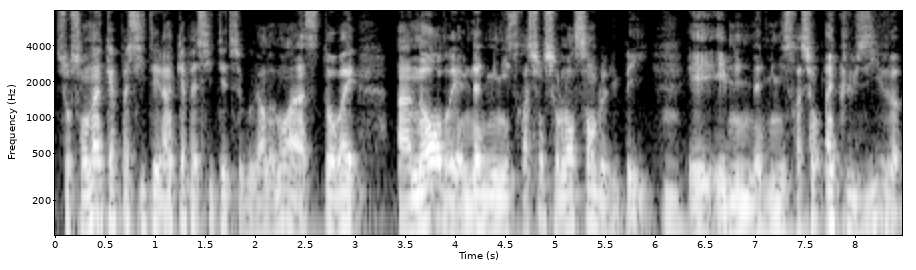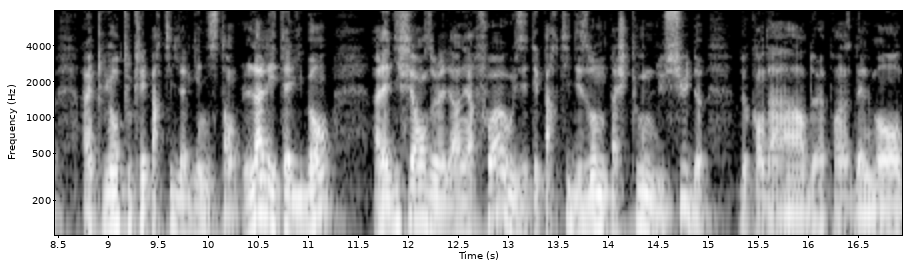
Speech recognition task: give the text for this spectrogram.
sur son incapacité, l'incapacité de ce gouvernement à instaurer un ordre et une administration sur l'ensemble du pays Mm. et, et une, une administration inclusive, incluant toutes les parties de l'Afghanistan. Là, les talibans À la différence de la dernière fois où ils étaient partis des zones pashtunes du sud, de Kandahar, de la province d'Helmand,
